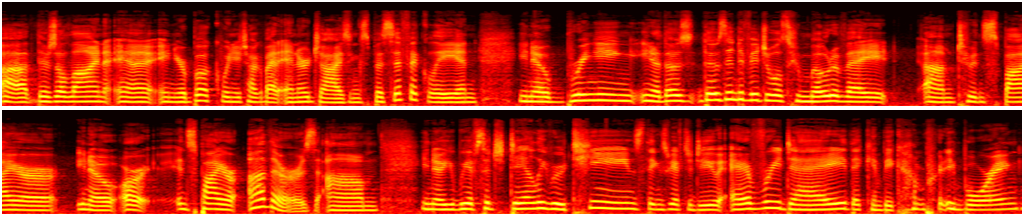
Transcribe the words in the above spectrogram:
uh, there's a line uh, in your book when you talk about energizing specifically, and you know, bringing you know those those individuals who motivate um, to inspire, you know, or inspire others. Um, you know, we have such daily routines, things we have to do every day that can become pretty boring,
